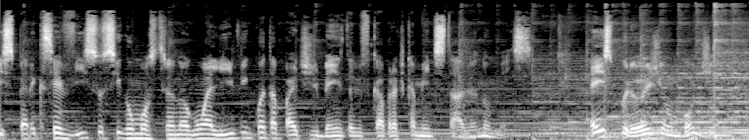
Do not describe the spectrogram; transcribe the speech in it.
espera que serviços sigam mostrando algum alívio, enquanto a parte de bens deve ficar praticamente estável no mês. É isso por hoje, um bom dia.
